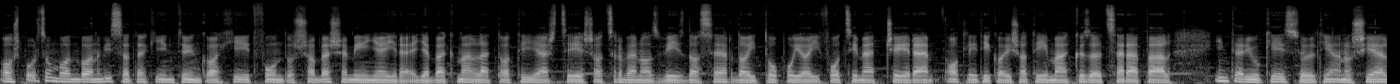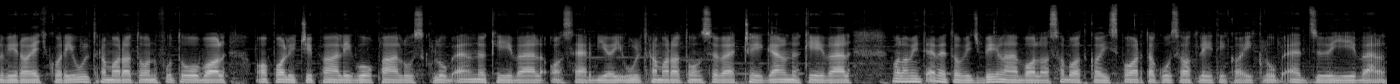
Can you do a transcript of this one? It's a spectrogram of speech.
A sportszombatban visszatekintünk a hét fontosabb eseményeire egyebek mellett a TSC és a Crvena Zvezda szerdai topolyai foci meccsére. Atlétika is a témák között szerepel. Interjú készült János Jelvira egykori ultramaraton futóval, a Palicsi Páligó Pálus klub elnökével, a Szerbiai Ultramaraton Szövetség elnökével, valamint Evetovics Bélával, a Szabadkai Spartakusz Atlétikai Klub edzőjével.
